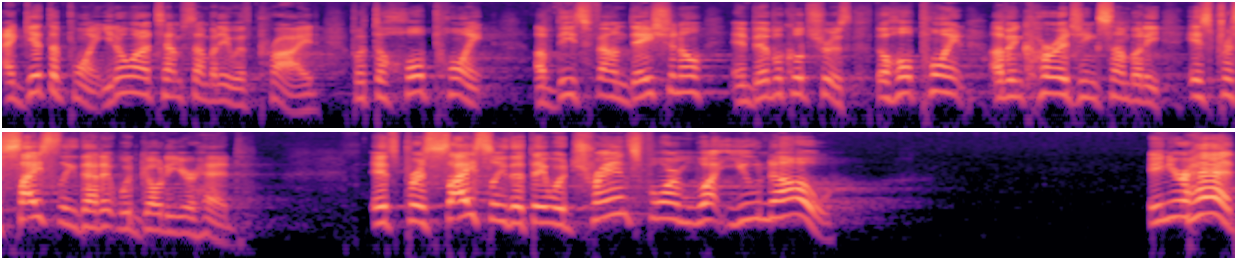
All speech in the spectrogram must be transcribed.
I get the point. You don't want to tempt somebody with pride, but the whole point of these foundational and biblical truths, the whole point of encouraging somebody is precisely that it would go to your head. It's precisely that they would transform what you know in your head,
